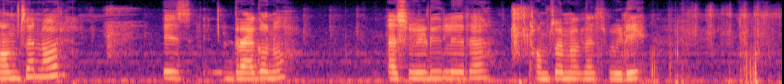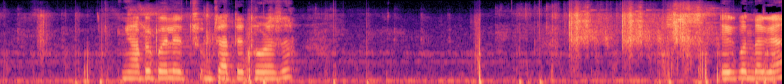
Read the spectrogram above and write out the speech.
थॉमसन और इस ड्रैगन हो। एसवीडी ले रहा है थॉमसन और एस यहाँ पे पहले छुप जाते थोड़ा सा। एक बंदा गया।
